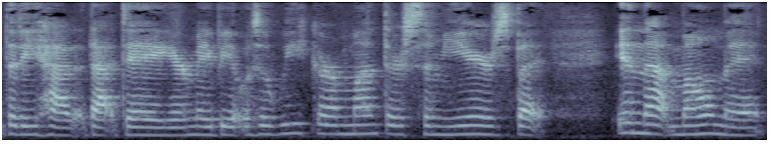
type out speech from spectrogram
that he had that day or maybe it was a week or a month or some years but in that moment,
